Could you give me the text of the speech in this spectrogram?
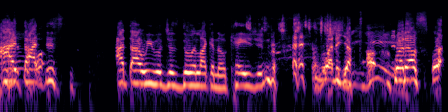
I thought this. I thought we were just doing like an occasion. what are y'all talk- Yeah. What else? What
